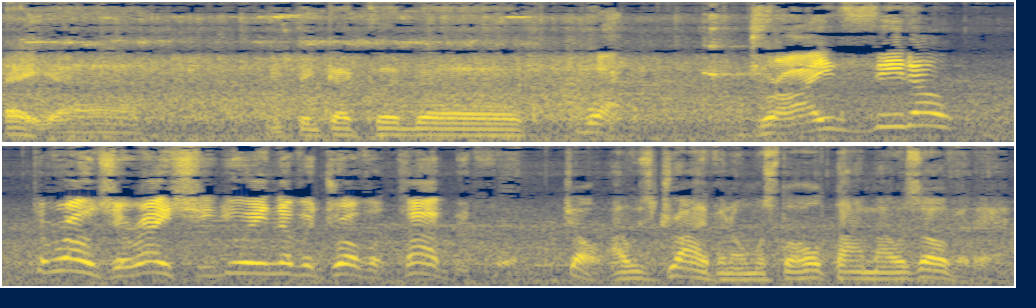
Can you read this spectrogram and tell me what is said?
Hey, uh, you think I could, uh... What? Drive, Vito? The roads are icy. You ain't never drove a car before. Joe, I was driving almost the whole time I was over there.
